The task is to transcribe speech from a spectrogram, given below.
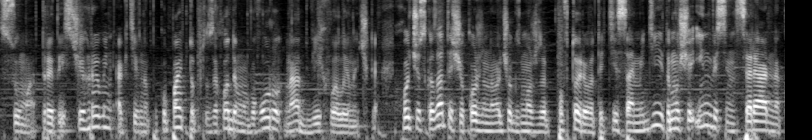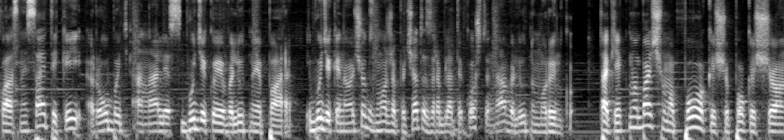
сума 3000 гривень, активно покупати, тобто заходимо вгору на 2 хвилиночки. Хочу сказати, що кожен новачок зможе повторювати ті самі дії, тому що Investing це реально класний сайт, який робить аналіз будь-якої валютної пари. І будь-який новачок зможе почати заробляти кошти на валютному ринку. Так, як ми бачимо, поки що, поки що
